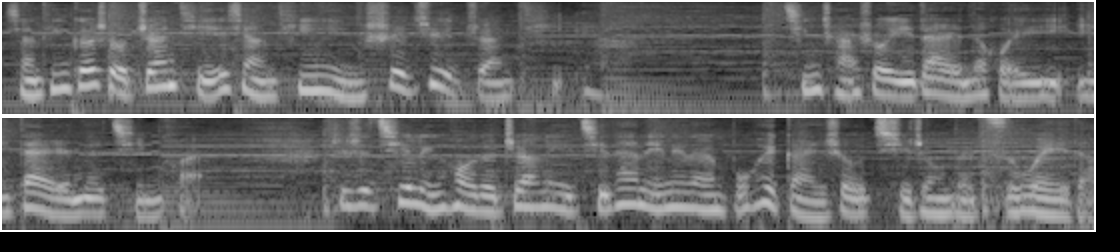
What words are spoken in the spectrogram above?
想听歌手专题，也想听影视剧专题。清茶说：“一代人的回忆，一代人的情怀，这是七零后的专利，其他年龄的人不会感受其中的滋味的。”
